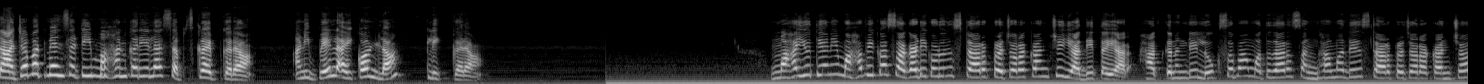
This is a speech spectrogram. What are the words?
ताज्या बातम्यांसाठी महान करेला सबस्क्राईब करा आणि बेल आयकॉनला क्लिक करा. महायुती आणि महाविकास आघाडीकडून स्टार प्रचारकांची यादी तयार. हातकणंगले लोकसभा मतदारसंघामध्ये स्टार प्रचारकांच्या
